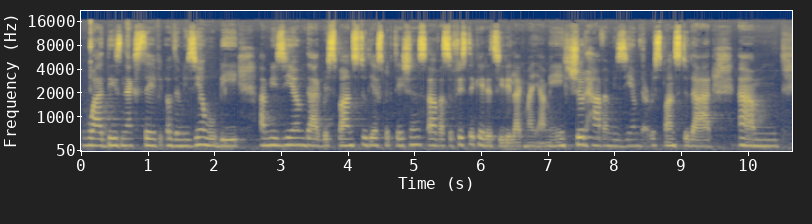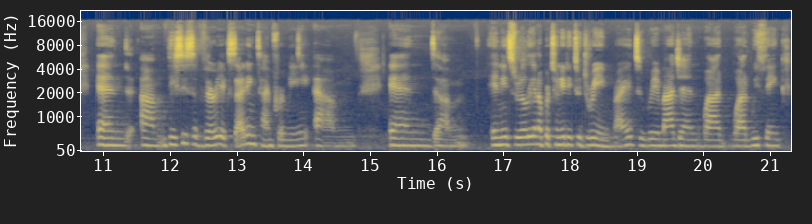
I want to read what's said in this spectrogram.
what this next stage of the museum will be a museum that responds to the expectations of a sophisticated city like miami it should have a museum that responds to that um, and um, this is a very exciting time for me um, and um, and it's really an opportunity to dream, right? To reimagine what what we think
